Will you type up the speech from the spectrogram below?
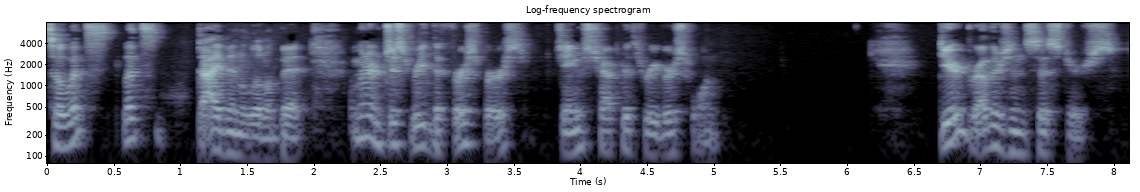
So let's let's dive in a little bit. I'm going to just read the first verse, James chapter 3 verse 1. Dear brothers and sisters,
